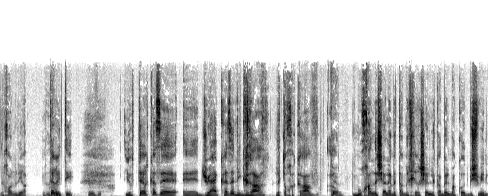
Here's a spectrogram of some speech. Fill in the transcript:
נכון? הוא נראה יותר איטי. יותר כזה דרג uh, כזה נגרר לתוך הקרב, כן. מוכן לשלם את המחיר של לקבל מכות בשביל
